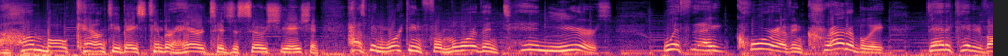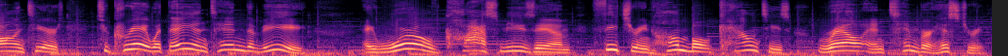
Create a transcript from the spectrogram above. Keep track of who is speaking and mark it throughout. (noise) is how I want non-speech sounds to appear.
Speaker 1: The Humboldt County-based Timber Heritage Association has been working for more than 10 years with a core of incredibly dedicated volunteers to create what they intend to be a world-class museum featuring Humboldt County's rail and timber history.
